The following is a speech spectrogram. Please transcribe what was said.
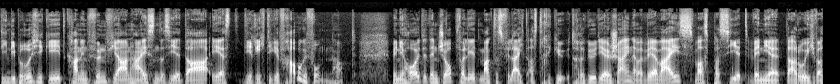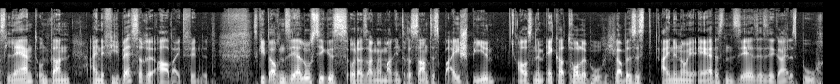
die in die Brüche geht, kann in fünf Jahren heißen, dass ihr da erst die richtige Frau gefunden habt. Wenn ihr heute den Job verliert, mag das vielleicht als Tragödie erscheinen, aber wer weiß, was passiert, wenn ihr dadurch was lernt und dann eine viel bessere Arbeit findet. Es gibt auch ein sehr lustiges oder sagen wir mal interessantes Beispiel aus einem Eckart Tolle Buch. Ich glaube, es ist Eine neue Erde. Das ist ein sehr, sehr, sehr geiles Buch.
